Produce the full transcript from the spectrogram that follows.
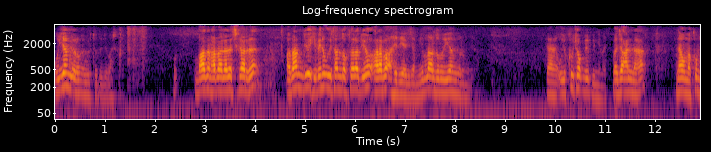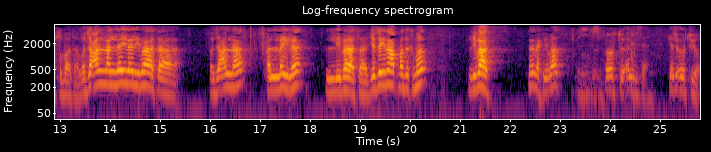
Uyuyamıyorum öbür türlü diyor başka. Bazen haberlerde çıkardı. Adam diyor ki beni uyutan doktora diyor araba hediye edeceğim. Yıllardır uyuyamıyorum diyor. Yani uyku çok büyük bir nimet. Ve cealna nevmekum subata. Ve cealna leyle libata. Ve cealna el-leyle libasa. Geceyi ne yapmadık mı? Libas. Ne demek libas? Örtü, elbise. Gece örtüyor.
